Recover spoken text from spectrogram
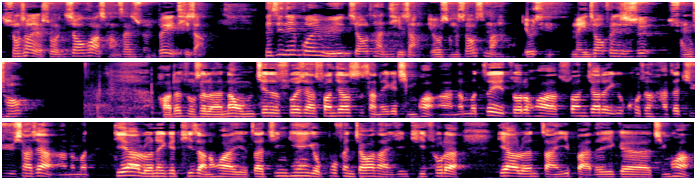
熊超也说焦化厂在准备提涨。那今天关于焦炭提涨有什么消息吗？有请美焦分析师熊超。好的，主持人，那我们接着说一下双焦市场的一个情况啊。那么这一周的话，双焦的一个库存还在继续下降啊。那么第二轮的一个提涨的话，也在今天有部分焦化厂已经提出了第二轮涨一百的一个情况。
